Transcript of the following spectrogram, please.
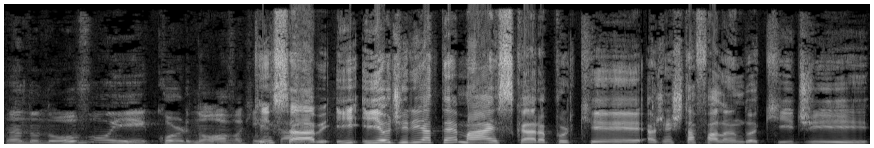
ano novo e cor nova. Quem, quem sabe? sabe? E, e, eu diria até mais, cara, porque a gente tá falando aqui de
